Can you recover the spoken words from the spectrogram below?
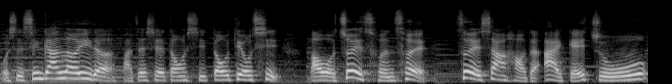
我是心甘乐意的把这些东西都丢弃，把我最纯粹、最上好的爱给主。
